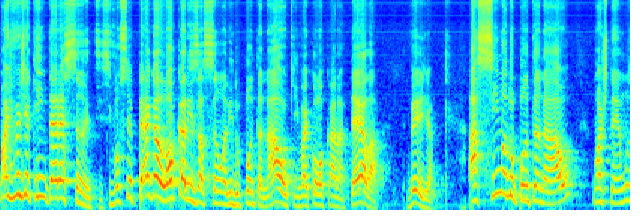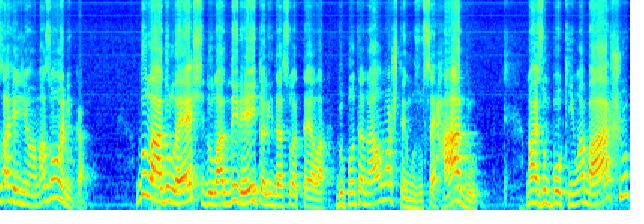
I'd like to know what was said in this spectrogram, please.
Mas veja que interessante, se você pega a localização ali do Pantanal, que vai colocar na tela, veja, acima do Pantanal nós temos a região amazônica. Do lado leste, do lado direito ali da sua tela do Pantanal, nós temos o Cerrado. Mais um pouquinho abaixo,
